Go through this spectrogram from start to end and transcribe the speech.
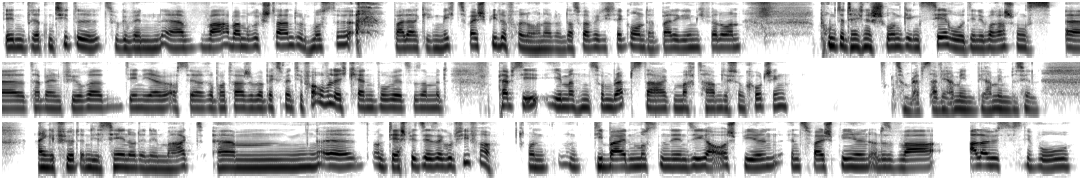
den dritten Titel zu gewinnen. Er war aber im Rückstand und musste, weil er gegen mich zwei Spiele verloren hat und das war wirklich der Grund, hat beide gegen mich verloren punktetechnisch schon gegen Cero, den Überraschungstabellenführer, den ihr aus der Reportage über Backspin TV vielleicht kennt, wo wir zusammen mit Pepsi jemanden zum Rapstar gemacht haben durch so ein Coaching. Zum Rapstar, wir haben ihn, wir haben ihn ein bisschen eingeführt in die Szene und in den Markt. Ähm, äh, und der spielt sehr, sehr gut FIFA. Und, und die beiden mussten den Sieger ausspielen in zwei Spielen und es war allerhöchstes Niveau.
